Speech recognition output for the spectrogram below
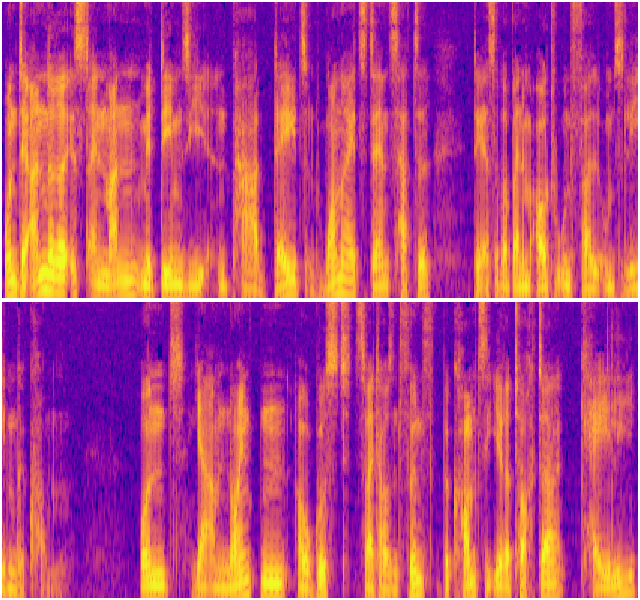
Und der andere ist ein Mann, mit dem sie ein paar Dates und One-Night-Stands hatte, der ist aber bei einem Autounfall ums Leben gekommen. Und ja, am 9. August 2005 bekommt sie ihre Tochter Kaylee.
